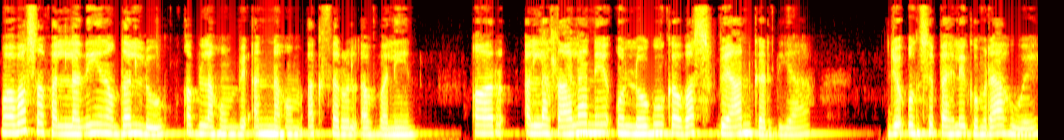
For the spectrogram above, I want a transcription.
وَوَصَفَ الَّذِينَ ضَلُّوا قَبْلَهُمْ بِأَنَّهُمْ أَكْثَرُ الْأَوَّلِينَ. اور اللہ تعالیٰ نے ان لوگوں کا وصف بیان کر دیا جو ان سے پہلے گمراہ ہوئے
